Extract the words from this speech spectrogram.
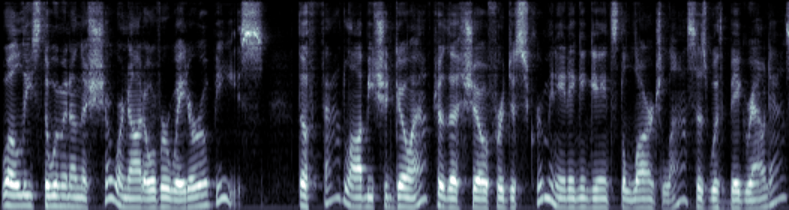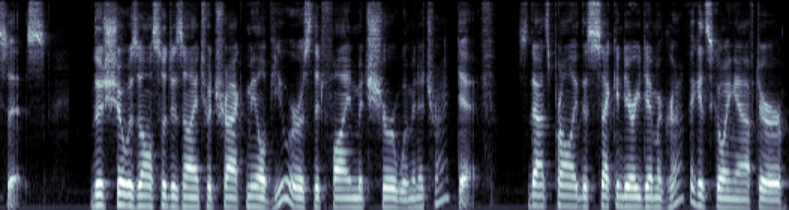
Well, at least the women on the show are not overweight or obese. The fat lobby should go after the show for discriminating against the large lasses with big round asses. This show is also designed to attract male viewers that find mature women attractive. So that's probably the secondary demographic it's going after,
